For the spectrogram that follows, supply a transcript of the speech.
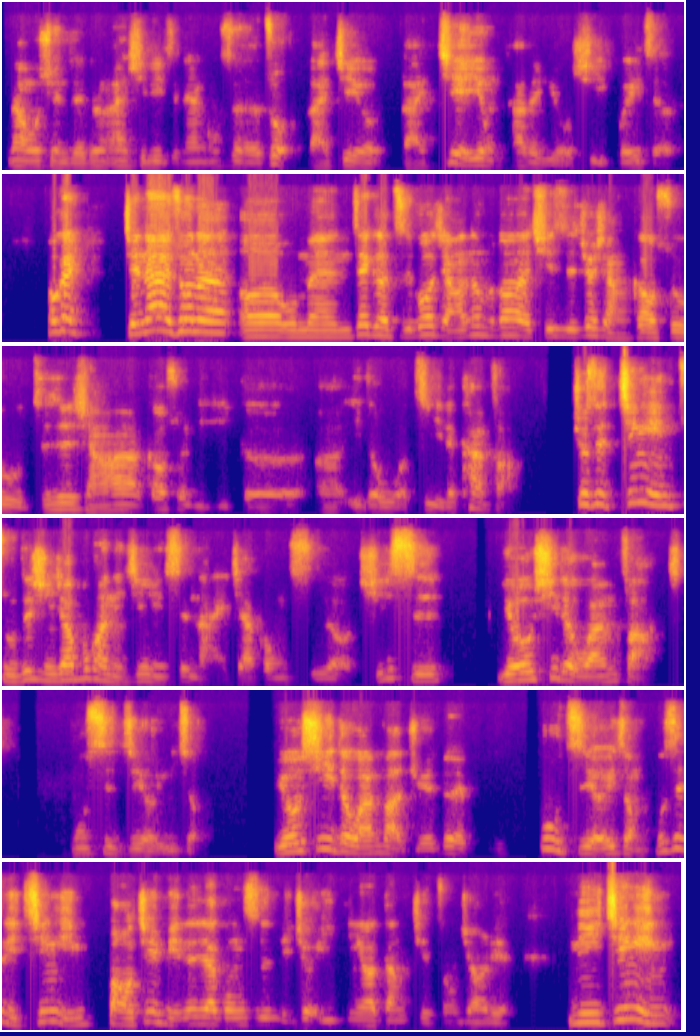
那我选择跟爱希利这家公司合作，来借由来借用它的游戏规则。OK，简单来说呢，呃，我们这个直播讲了那么多呢，其实就想告诉，只是想要告诉你一个呃一个我自己的看法，就是经营组织行销，不管你经营是哪一家公司哦，其实游戏的玩法不是只有一种，游戏的玩法绝对。不不只有一种，不是你经营保健品那家公司，你就一定要当减重教练；你经营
